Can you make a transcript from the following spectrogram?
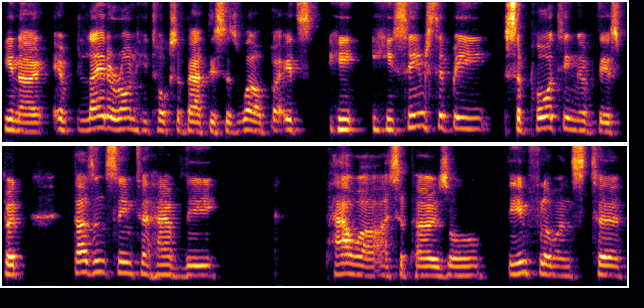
you know if, later on he talks about this as well but it's he he seems to be supporting of this but doesn't seem to have the power i suppose or the influence to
